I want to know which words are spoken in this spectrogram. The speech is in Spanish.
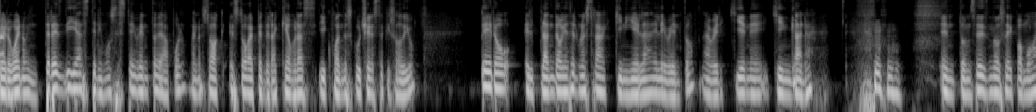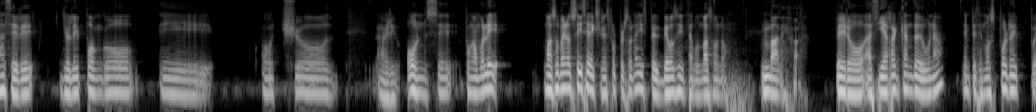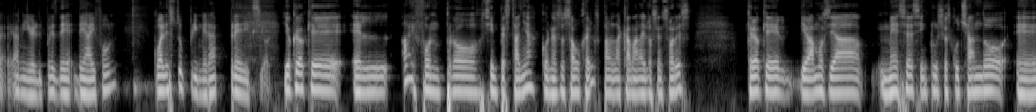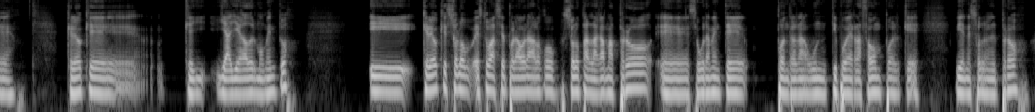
Pero bueno, en tres días tenemos este evento de Apple. Bueno, esto, va- esto va a depender a qué horas y cuándo escuchen este episodio. Pero el plan de hoy es hacer nuestra quiniela del evento, a ver quién, eh, quién gana. Entonces, no sé, vamos a hacer, eh, yo le pongo eh, 8, a ver, 11, pongámosle más o menos 6 selecciones por persona y después vemos si necesitamos más o no. Vale, vale. Pero así arrancando de una, empecemos por eh, a nivel pues, de, de iPhone. ¿Cuál es tu primera predicción? Yo creo que el iPhone Pro sin pestaña, con esos agujeros para la cámara y los sensores, creo que llevamos ya meses incluso escuchando. eh, creo que, que ya ha llegado el momento. Y creo que solo esto va a ser por ahora algo solo para la gama Pro. eh, seguramente pondrán algún tipo de razón por el que viene solo en el Pro.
